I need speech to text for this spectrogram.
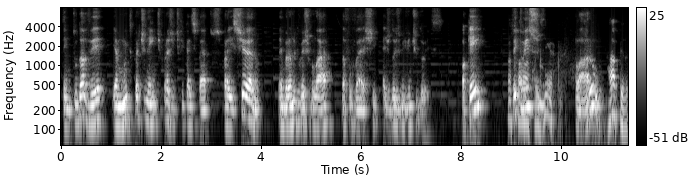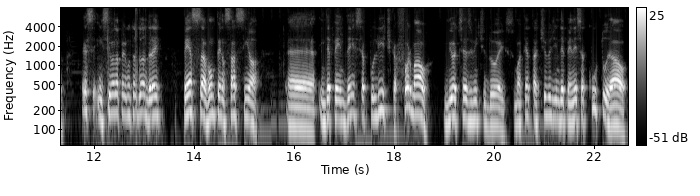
tem tudo a ver e é muito pertinente para a gente ficar espertos para este ano. Lembrando que o vestibular da FUVEST é de 2022. Ok? Posso Feito isso. Claro. Rápido. Esse, em cima da pergunta do Andrei, pensa, vamos pensar assim, ó, é, independência política formal, 1822, uma tentativa de independência cultural,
